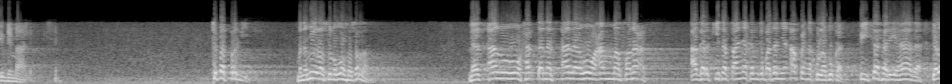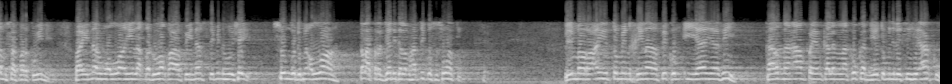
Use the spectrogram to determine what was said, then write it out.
ibn Malik. Cepat pergi menemui Rasulullah SAW. Nas'aluhu hatta nas'alahu amma sana'at agar kita tanyakan kepadanya apa yang aku lakukan fi safari hadha dalam safarku ini fa innahu wallahi laqad waqa'a fi nafsi minhu syai sungguh demi Allah telah terjadi dalam hatiku sesuatu lima ra'aitu min khilafikum iyaya fi karena apa yang kalian lakukan yaitu menyelisihi aku.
